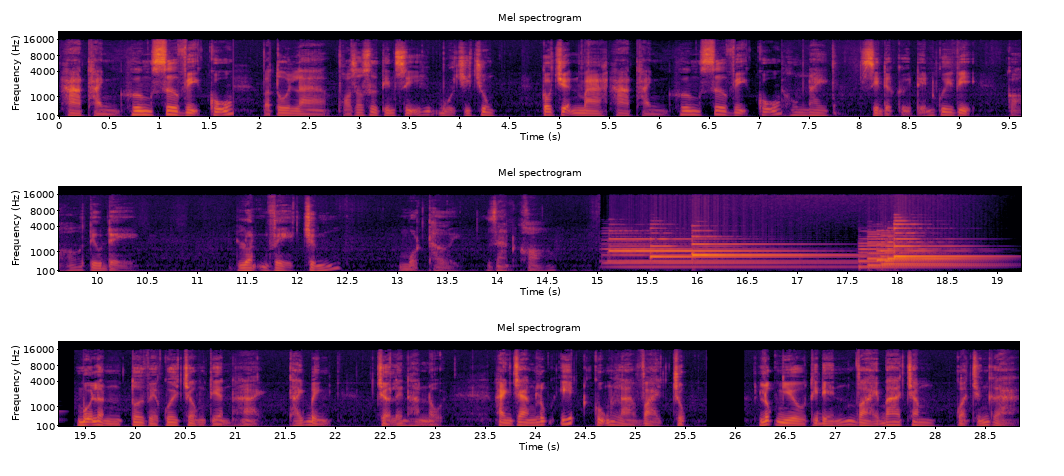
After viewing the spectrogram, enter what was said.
Hà Thành hương xưa vị cũ và tôi là Phó Giáo sư Tiến sĩ Bùi Trí Trung. Câu chuyện mà Hà Thành hương xưa vị cũ hôm nay xin được gửi đến quý vị có tiêu đề Luận về trứng một thời gian khó. Mỗi lần tôi về quê chồng Tiền Hải, Thái Bình, trở lên Hà Nội, hành trang lúc ít cũng là vài chục, lúc nhiều thì đến vài ba trăm quả trứng gà,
